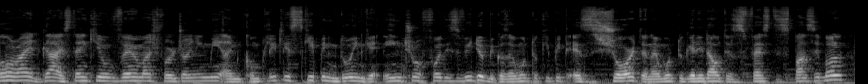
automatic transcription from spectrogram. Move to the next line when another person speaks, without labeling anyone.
Alright guys, thank you very much for joining me. I'm completely skipping doing an intro for this video because I want to keep it as short and I want to get it out as fast as possible.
